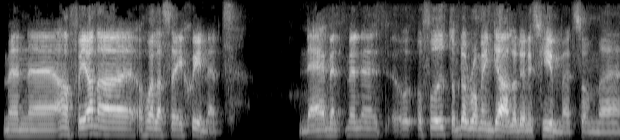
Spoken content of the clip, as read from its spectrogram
Men eh, han får gärna hålla sig i skinnet. Nej, men, men eh, och, och förutom då Romain Gall och Dennis Hymmet som, eh,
